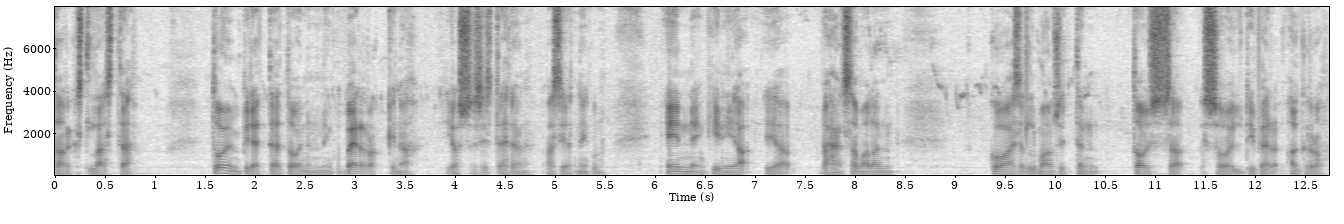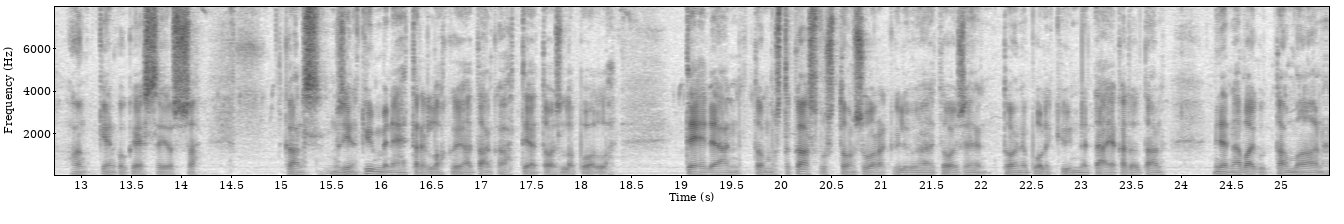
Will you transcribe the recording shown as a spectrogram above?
tarkastellaan sitä toimenpidettä ja toinen niin kuin verrokkina, jossa siis tehdään asiat niin kuin ennenkin ja, ja vähän samanlainen koasetelma on sitten toisessa Soil Diver Agro-hankkeen kokeessa, jossa kans, no siinä 10 hehtaarin lohko jaetaan kahteen ja toisella puolella – tehdään tuommoista kasvustoon suorakylvyä ja toiseen, toinen puoli kynnetään ja katsotaan, miten nämä vaikuttaa maan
